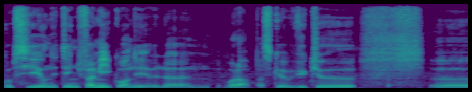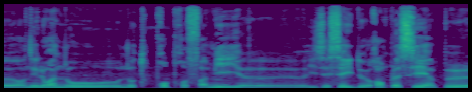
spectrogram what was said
comme si on était une famille, quoi. Est, voilà, parce que vu que euh, on est loin de notre propre famille. Euh, ils essayent de remplacer un peu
